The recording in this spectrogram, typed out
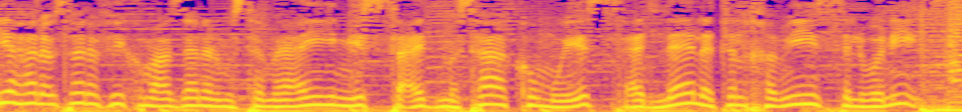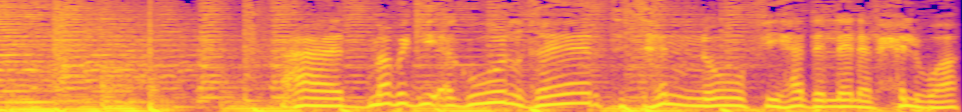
يا هلا وسهلا فيكم أعزائنا المستمعين. يسعد مساكم ويسعد ليلة الخميس الونيس عاد ما بقي أقول غير تتهنوا في هذه الليلة الحلوة.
